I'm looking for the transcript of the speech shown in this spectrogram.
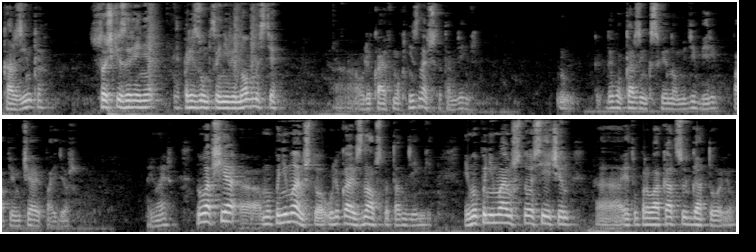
Корзинка. С точки зрения презумпции невиновности, а, Улюкаев мог не знать, что там деньги. Ну, да вон корзинка с вином, иди бери, попьем чаю, пойдешь. Понимаешь? Ну, вообще, э, мы понимаем, что Улюкаев знал, что там деньги. И мы понимаем, что Сечин э, эту провокацию готовил.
